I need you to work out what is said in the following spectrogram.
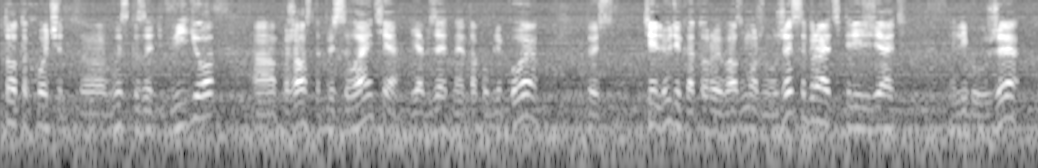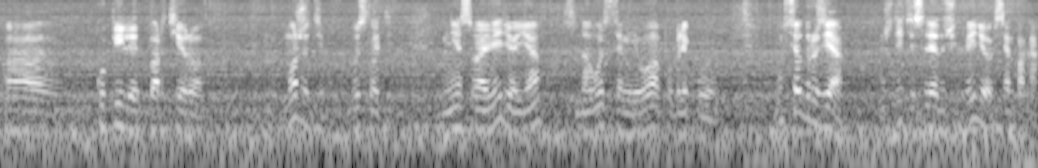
кто-то хочет э, высказать видео, э, пожалуйста, присылайте, я обязательно это опубликую. То есть те люди, которые, возможно, уже собираются переезжать, либо уже э, купили квартиру, можете выслать мне свое видео, я с удовольствием его опубликую. Ну все, друзья, ждите следующих видео. Всем пока.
